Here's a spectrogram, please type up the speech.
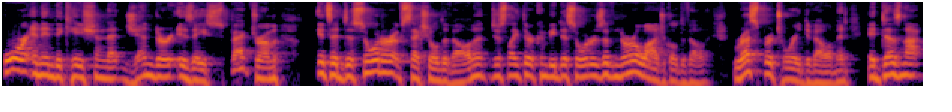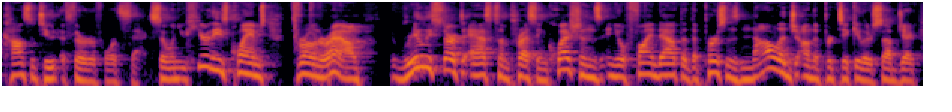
or an indication that gender is a spectrum. It's a disorder of sexual development, just like there can be disorders of neurological development, respiratory development. It does not constitute a third or fourth sex. So when you hear these claims thrown around, really start to ask some pressing questions, and you'll find out that the person's knowledge on the particular subject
